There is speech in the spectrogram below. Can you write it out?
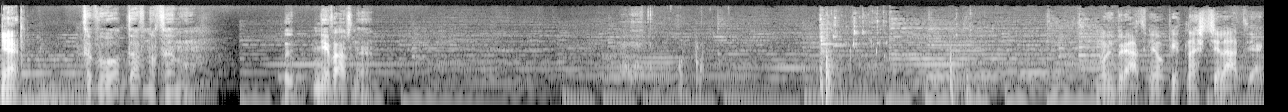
Nie. To było dawno temu. Y, Nieważne. Mój brat miał 15 lat, jak.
